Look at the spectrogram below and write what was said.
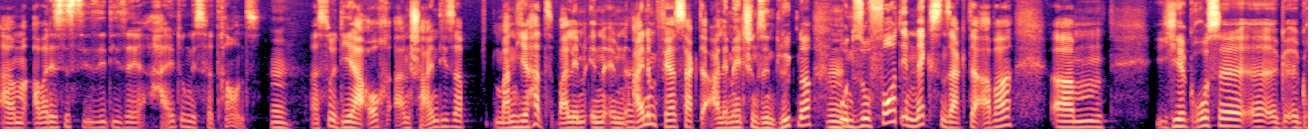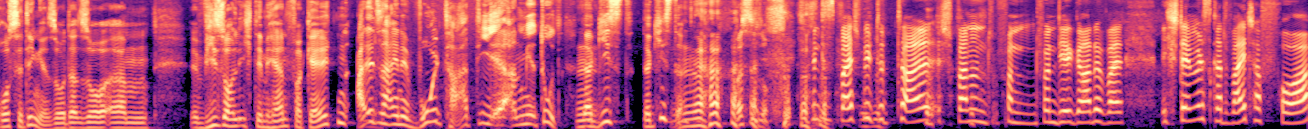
Ähm, aber das ist diese, diese Haltung des Vertrauens. Mhm. Weißt du, die ja auch anscheinend dieser Mann hier hat. Weil in, in, in mhm. einem Vers sagt er, alle Menschen sind Lügner. Mhm. Und sofort im nächsten sagt er aber, ähm, hier große, äh, große Dinge. So, da, so ähm, wie soll ich dem Herrn vergelten? All seine Wohltat, die er an mir tut. Da gießt, da gießt er. Weißt du so? Ich finde das Beispiel total spannend von, von dir gerade, weil ich stelle mir das gerade weiter vor.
